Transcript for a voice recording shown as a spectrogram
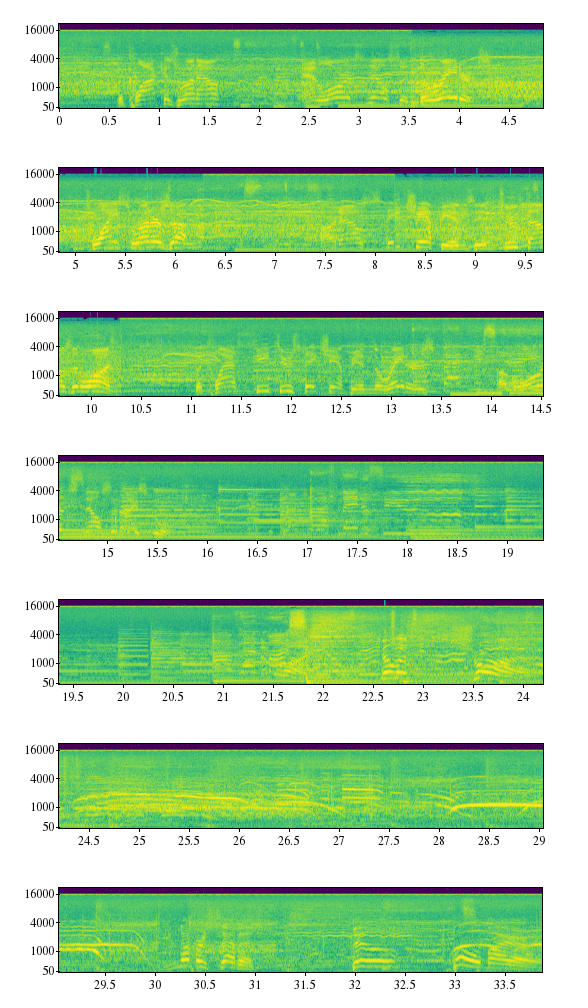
The clock has run out, and Lawrence Nelson, the Raiders, twice runners-up, are now state champions in 2001. The Class C2 state champion, the Raiders of Lawrence Nelson High School. Number seven, Bill Bullmeyer.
